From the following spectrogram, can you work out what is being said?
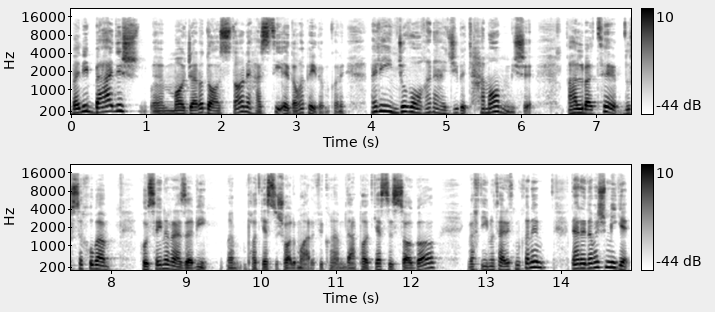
ولی بعدش ماجرا داستان هستی ادامه پیدا می‌کنه. ولی اینجا واقعا عجیبه. تمام میشه. البته دوست خوبم حسین رضوی پادکست شال معرفی کنم. در پادکست ساگا وقتی اینو تعریف می‌کنه در ادامهش میگه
